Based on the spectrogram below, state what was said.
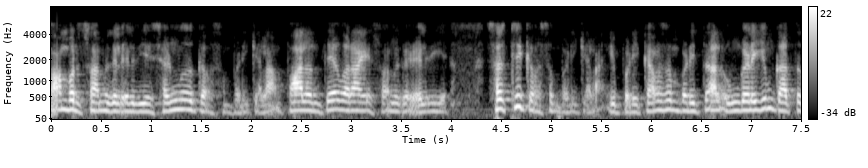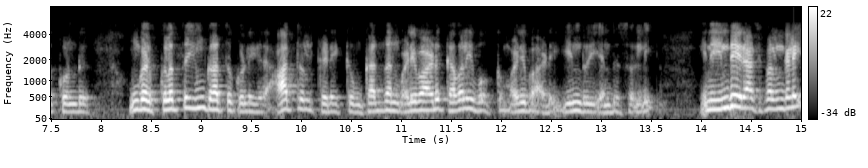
பாம்பன் சுவாமிகள் எழுதிய சண்முக கவசம் படிக்கலாம் பாலன் தேவராய சுவாமிகள் எழுதிய சஷ்டி கவசம் படிக்கலாம். இப்படி கவசம் படித்தால் உங்களையும் காத்துக்கொண்டு உங்கள் குலத்தையும் காத்துக்கொள்கிற ஆற்றல் கிடைக்கும். கந்தன் வழிபாடு கவலை போக்கும் வழிபாடு இன்று என்று சொல்லி இனி இந்திய ராசி பலன்களை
